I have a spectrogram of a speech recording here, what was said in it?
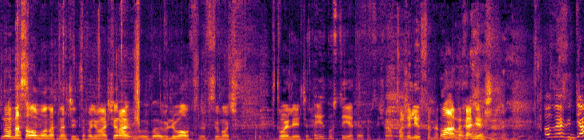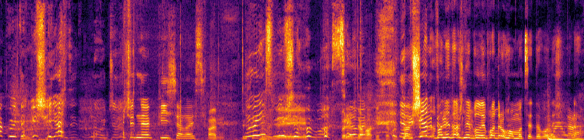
Ну, на соломонах, на джинсах, понимаешь. Вчера в- вливал всю ночь в туалете. Та відпусти я тебе просто чувак, пожалів себе. Ладно, конечно. Олег, дякую тобі, що я ну, чуть- чуть не опісялась. Ну мені смішно було. перевдягатися. Взагалі, вони повинні були по-другому це доводити. Да.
